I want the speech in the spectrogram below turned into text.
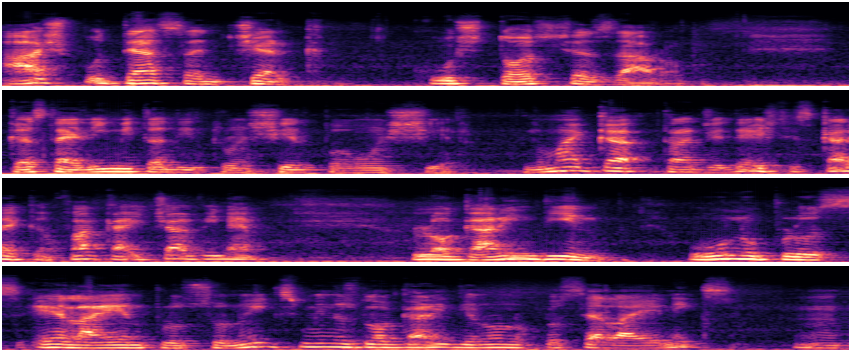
Aș putea să încerc cu ștos cezarul, că ăsta e limită dintr-un șir pe un șir. Numai că tragedia știți care când fac aici vine logarit din 1 plus e la n plus 1x minus logarit din 1 plus e la nx. Hmm.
